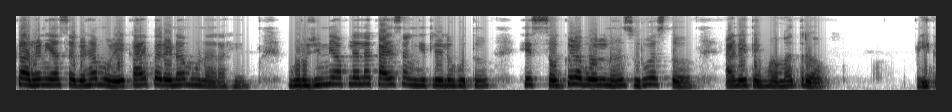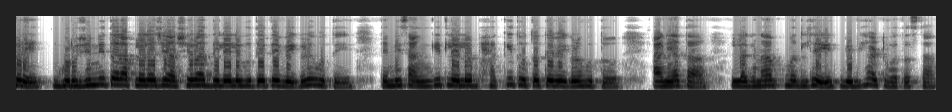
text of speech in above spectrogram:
कारण या सगळ्यामुळे काय परिणाम होणार आहे? गुरुजींनी आपल्याला काय सांगितलेलं होतं? हे सगळं बोलणं सुरू असतं आणि तेव्हा मात्र इकडे गुरुजींनी तर आपल्याला जे आशीर्वाद दिलेले होते ते वेगळे होते. त्यांनी सांगितलेलं भाकीत होतं ते वेगळं होतं. आणि आता लग्नामधले विधी आठवत असतात.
